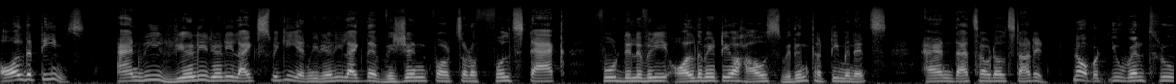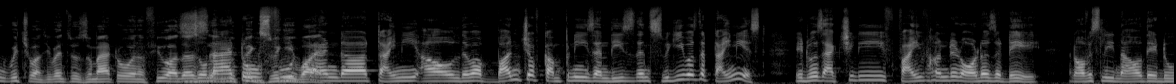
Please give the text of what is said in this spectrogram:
all the teams and we really really liked swiggy and we really liked their vision for sort of full stack food delivery all the way to your house within 30 minutes and that's how it all started No, but you went through which ones? You went through Zomato and a few others and zomato picked Swiggy. food Why? panda tiny owl there were a bunch of companies and these then swiggy was the tiniest it was actually 500 orders a day and obviously now they do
